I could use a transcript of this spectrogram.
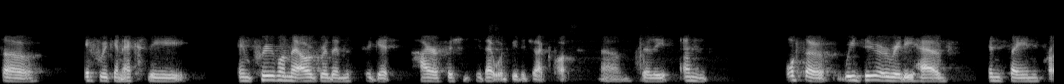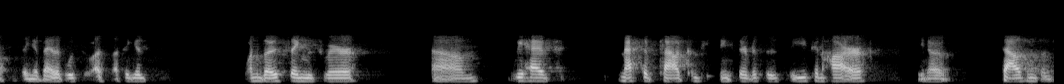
so if we can actually improve on the algorithms to get higher efficiency, that would be the jackpot, um, really. And also, we do already have insane processing available to us. I think it's one of those things where um, we have massive cloud computing services, so you can hire, you know, thousands of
